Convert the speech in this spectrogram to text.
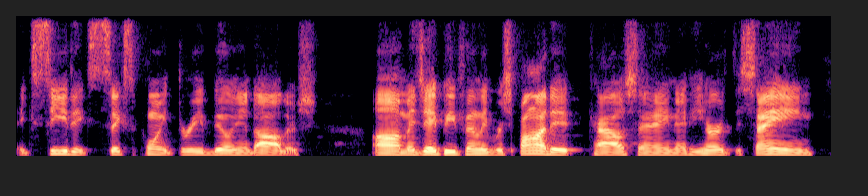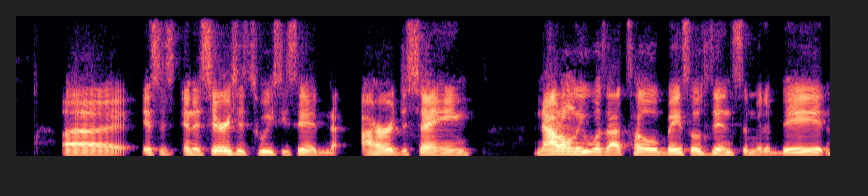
exceeded $6.3 billion. Um, and JP Finley responded, Kyle, saying that he heard the same. Uh, it's in a series of tweets. He said, I heard the same. Not only was I told Bezos didn't submit a bid,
